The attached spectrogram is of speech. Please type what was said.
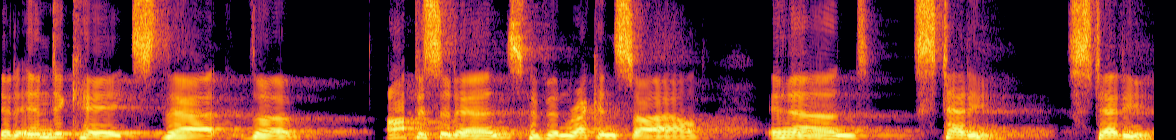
It indicates that the opposite ends have been reconciled and steady. Steady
